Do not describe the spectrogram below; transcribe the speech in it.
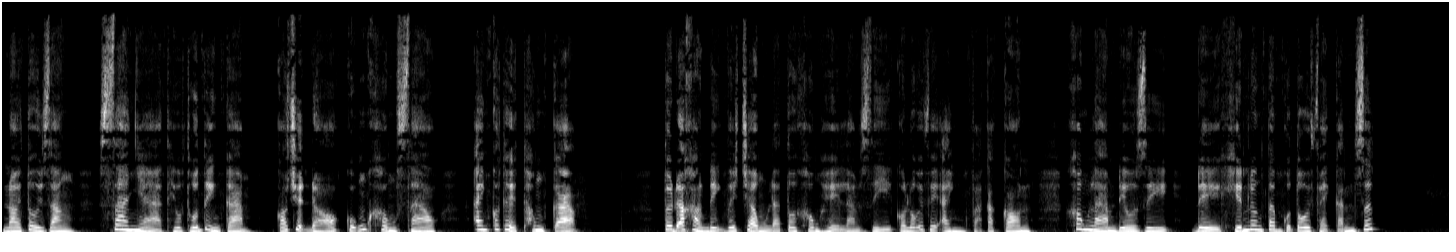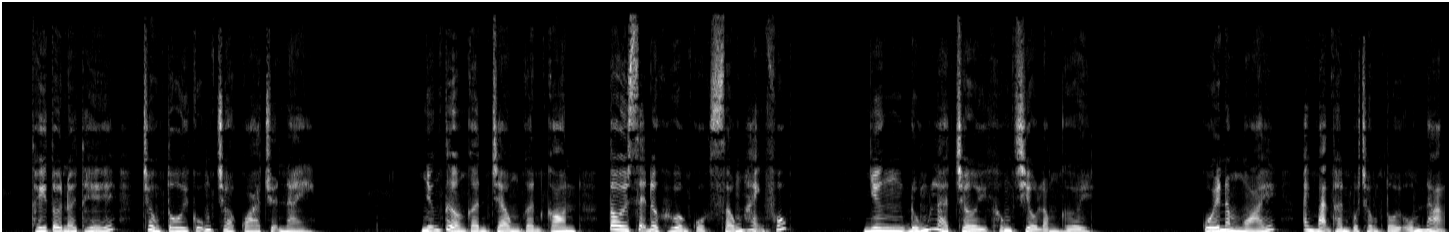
Nói tôi rằng xa nhà thiếu thốn tình cảm, có chuyện đó cũng không sao, anh có thể thông cảm. Tôi đã khẳng định với chồng là tôi không hề làm gì có lỗi với anh và các con, không làm điều gì để khiến lương tâm của tôi phải cắn rứt. Thấy tôi nói thế, chồng tôi cũng cho qua chuyện này. Những tưởng gần chồng gần con, tôi sẽ được hưởng cuộc sống hạnh phúc. Nhưng đúng là trời không chiều lòng người. Cuối năm ngoái, anh bạn thân của chồng tôi ốm nặng.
